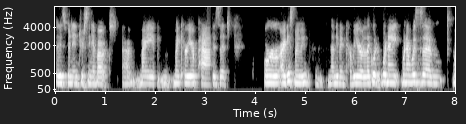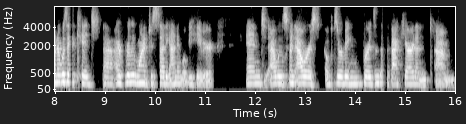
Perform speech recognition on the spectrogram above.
that has been interesting about um, my my career path is that, or I guess maybe not even career. Like when I when I was um, when I was a kid, uh, I really wanted to study animal behavior, and I would spend hours observing birds in the backyard and um,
